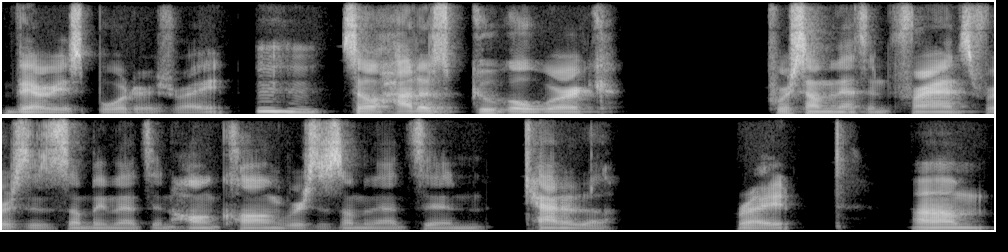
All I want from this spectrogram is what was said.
various borders right Mhm. so how does google work for something that's in france versus something that's in hong kong versus something that's in canada right um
